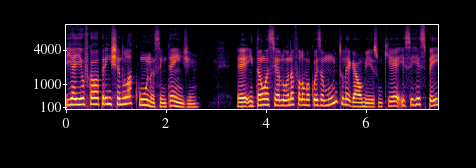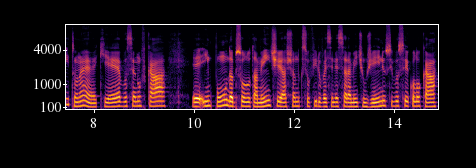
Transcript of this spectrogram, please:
E aí eu ficava preenchendo lacunas, você entende? É, então, assim, a Luana falou uma coisa muito legal mesmo, que é esse respeito, né? Que é você não ficar é, impondo absolutamente, achando que seu filho vai ser necessariamente um gênio se você colocar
